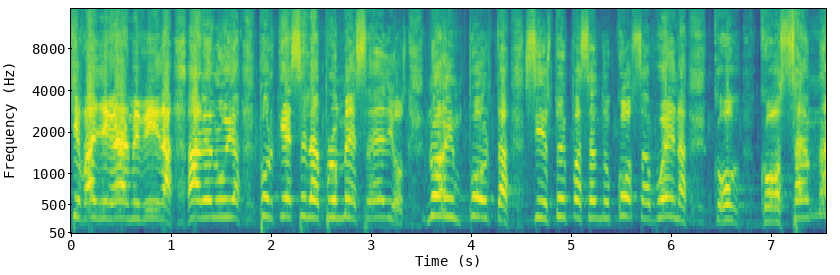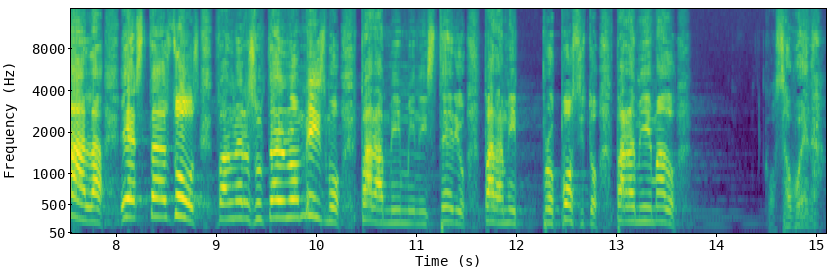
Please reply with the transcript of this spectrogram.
que va a llegar a mi vida. Aleluya, porque esa es la promesa de Dios. No importa si estoy pasando cosa buena o cosa mala, estas dos van a resultar en lo mismo para mi ministerio, para mi propósito, para mi amado. Cosa buena.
